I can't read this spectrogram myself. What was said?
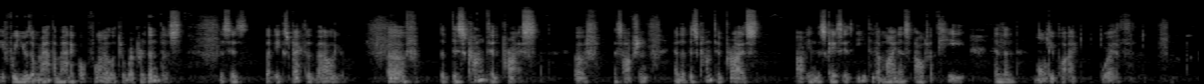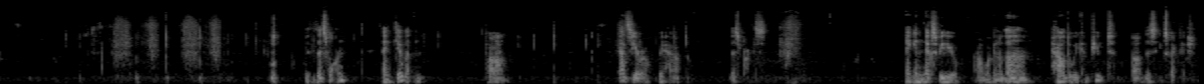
if we use a mathematical formula to represent this, this is the expected value of the discounted price of this option. And the discounted price, uh, in this case, is e to the minus alpha t, and then multiply with, with this one, and given um, at zero, we have this price. And in the next video, uh, we're going to learn how do we compute uh, this expectation.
